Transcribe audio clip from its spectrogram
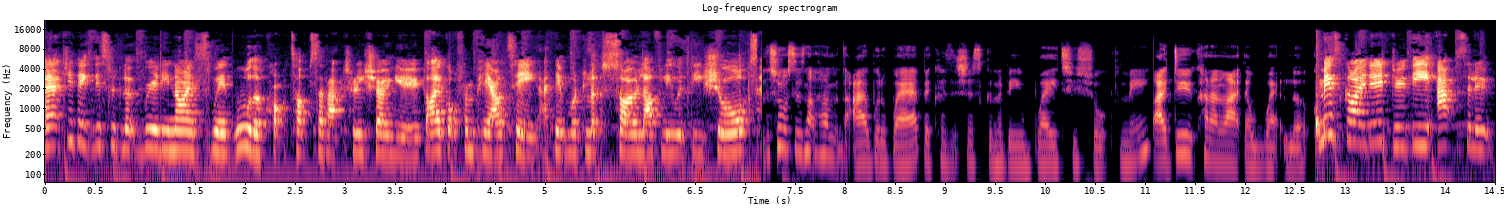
I actually think this would look really nice with all the crop tops I've actually shown you that I got from PLT. I think would look so lovely with these shorts. The shorts is not something that I would wear because it's just going to be way too short for me. I do kind of like the wet look. Missguided do the absolute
